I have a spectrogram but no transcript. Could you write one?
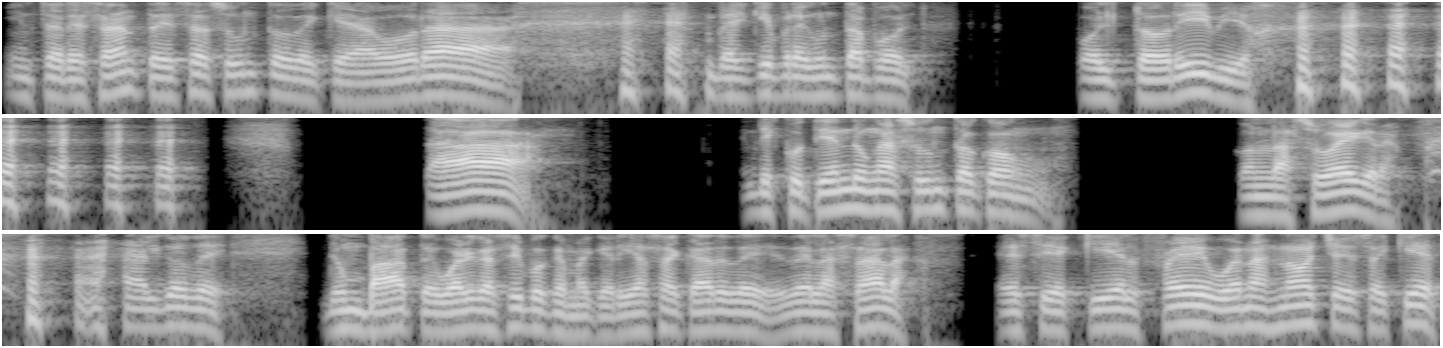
interesante ese asunto de que ahora Belki pregunta por, por Toribio. Está discutiendo un asunto con, con la suegra, algo de, de un bate o algo así, porque me quería sacar de, de la sala. Ezequiel Fe, buenas noches, Ezequiel.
